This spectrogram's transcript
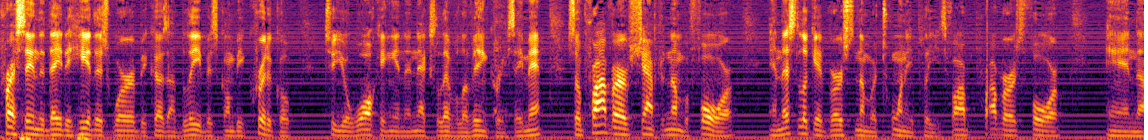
press in today to hear this word because I believe it's going to be critical to your walking in the next level of increase. Amen. So Proverbs chapter number 4, and let's look at verse number 20, please. Proverbs 4 and, uh,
